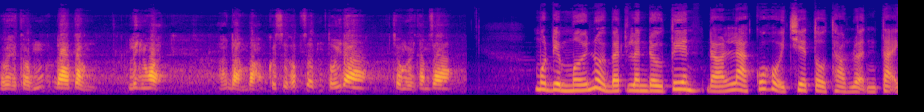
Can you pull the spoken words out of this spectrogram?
hệ thống đa tầng, linh hoạt, à, đảm bảo cái sự hấp dẫn tối đa cho người tham gia. Một điểm mới nổi bật lần đầu tiên đó là Quốc hội chia tổ thảo luận tại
